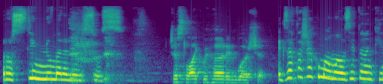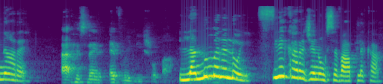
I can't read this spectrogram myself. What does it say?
rostim numele lui Isus. Just like we heard in worship, Exact așa cum am auzit în închinare. at his name every knee shall bow. La numele lui, fiecare genunchi se va apleca.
